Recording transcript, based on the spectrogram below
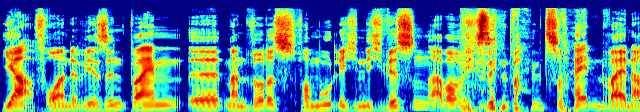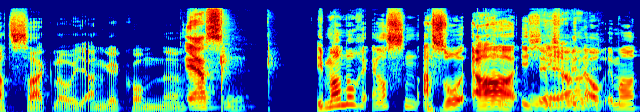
Ja, Freunde, wir sind beim, äh, man würde es vermutlich nicht wissen, aber wir sind beim zweiten Weihnachtstag, glaube ich, angekommen, ne? Ersten. Immer noch ersten? Ach so, ah, ich, ich Ja. bin auch immer,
